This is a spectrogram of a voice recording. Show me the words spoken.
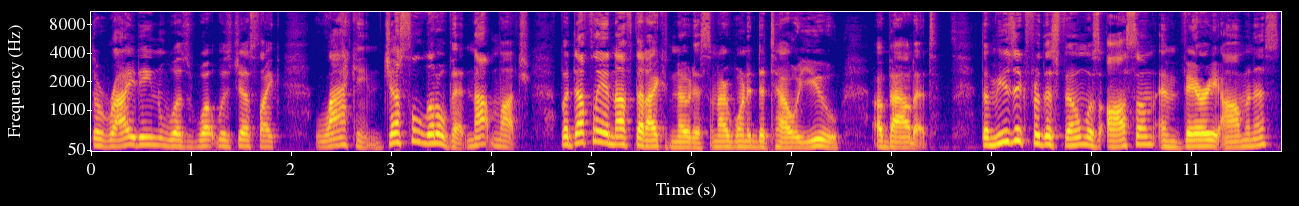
the writing was what was just like lacking just a little bit, not much, but definitely enough that I could notice, and I wanted to tell you about it. The music for this film was awesome and very ominous,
